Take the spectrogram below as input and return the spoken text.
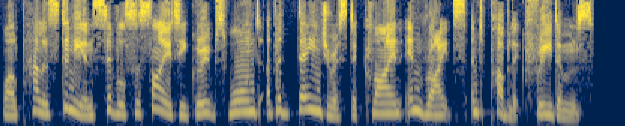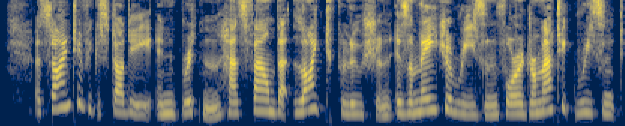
while Palestinian civil society groups warned of a dangerous decline in rights and public freedoms. A scientific study in Britain has found that light pollution is a major reason for a dramatic recent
